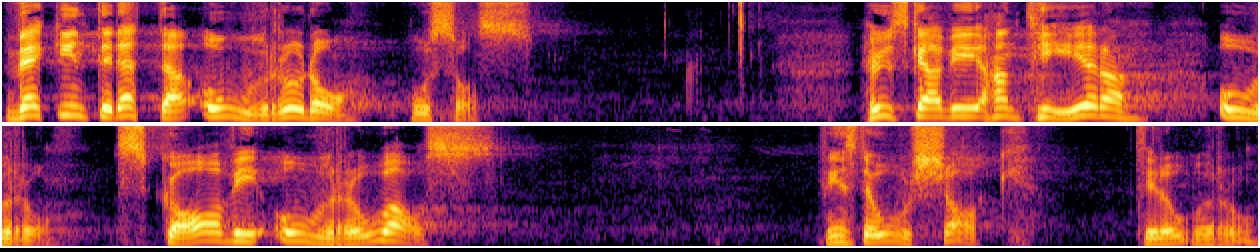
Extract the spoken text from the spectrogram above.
Väck inte detta oro då hos oss. Hur ska vi hantera oro? Ska vi oroa oss? Finns det orsak till oro?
